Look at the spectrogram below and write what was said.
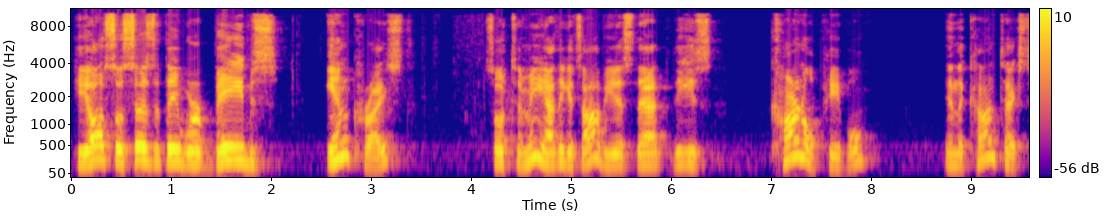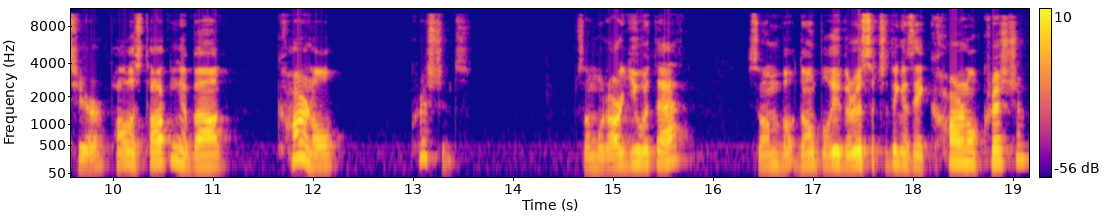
He also says that they were babes in Christ. So to me, I think it's obvious that these carnal people, in the context here, Paul is talking about carnal Christians. Some would argue with that. Some don't believe there is such a thing as a carnal Christian.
